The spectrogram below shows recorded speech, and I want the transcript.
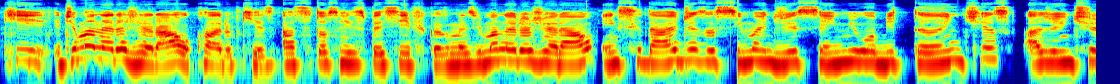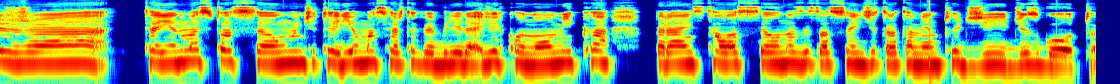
que, de maneira geral, claro que há situações específicas, mas de maneira geral, em cidades acima de 100 mil habitantes, a gente já estaria numa situação onde teria uma certa viabilidade econômica para a instalação nas estações de tratamento de, de esgoto.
